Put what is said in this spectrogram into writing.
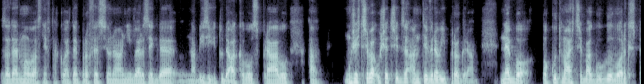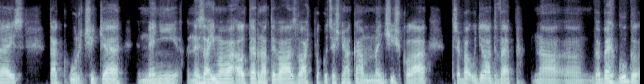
zadarmo vlastně v takové té profesionální verzi, kde nabízí i tu dálkovou zprávu a můžeš třeba ušetřit za antivirový program. Nebo pokud máš třeba Google Workspace, tak určitě není nezajímavá alternativa, zvlášť pokud jsi nějaká menší škola, třeba udělat web na uh, webech Google,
